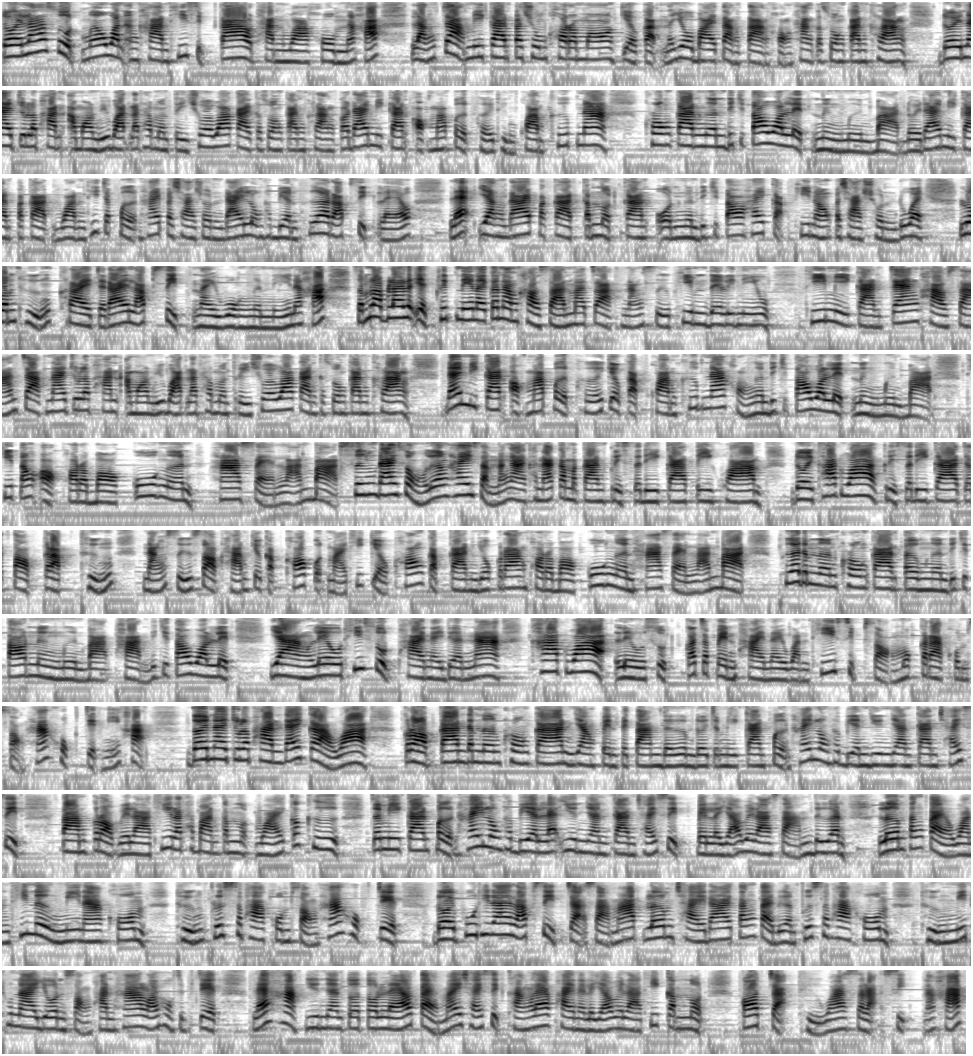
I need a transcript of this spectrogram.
โดยล่าสุดเมื่อวันอังคารที่ 19ธันวาคมนะคะ หลังจากมีการประชุมคอรมอเกี่ยวกับนโยบายต่าง ๆ ของทางกระทรวงการคลัง โดยนายจุลพันธ์อมรวิวัฒน์รัฐมนตรีช่วยว่าการกระทรวงการคลังก็ได้มีการออกมาเปิดเผยถึงความคืบหน้า โครงการเงินดิจิตอลวอลเล็ต10,000 บาท โดยได้มีการประกาศวันที่จะเปิดให้ประชาชนได้ลงทะเบียนเพื่อรับสิทธิ์แล้ว และยังได้ประกาศกำหนดการโอนเงินดิจิตอลให้กับพี่น้องประชาชนด้วย รวมถึงใครจะได้รับสิทธิ์ในวงเงินนี้นะคะสำหรับรายละเอียดคลิปนี้นายก็นำข่าวสารมาจากหนังสือพิมพ์ Daily New ที่มีการแจ้งข่าวสารจากนายจุลพันธ์อมรวิวัฒน์รัฐมนตรีช่วยว่าการกระทรวงการคลัง ได้มีการออกมาเปิดเผยเกี่ยวกับความคืบหน้าของเงินดิจิตอลวอลเล็ต10,000 บาท ที่ต้องออกพรบกู้เงิน5แสนล้านบาท ซึ่งได้ส่งเรื่องให้สำนักงงานคณะกรรมการกฤษฎีกาตีความ โดยคาดว่ากฤษฎีกาจะตอบกลับถึงหนังสือสอบถามเกี่ยวกับข้อกฎหมายที่เกี่ยวข้องกับการยกร่างพรบกู้เงิน5แสนล้านบาท เพื่อดำเนินโครงการเติมเงินดิจิตอล10,000 บาทผ่านดิจิตอลวอลเล็ตอย่างเร็วที่สุดภายในเดือนหน้า คาดว่าเร็วสุดก็จะเป็นภายในวันที่ 12 มกราคม 2567 นี้ค่ะ โดยนายจุลพันธ์ได้กล่าวว่า กรอบการดำเนินโครงการยังเป็นไปตามเดิม โดยจะมีการเปิดให้ลงทะเบียนยืนยันการใช้สิทธิ์ ตามกรอบเวลาที่รัฐบาลกำหนดไว้ก็คือ จะมีการเปิดให้ลงทะเบียนและยืนยันการใช้สิทธิ์เป็นระยะเวลา 3 เดือน เริ่มตั้งแต่วันที่ 1 มีนาคม ถึงพฤษภาคม 2567 โดยผู้ที่ได้รับสิทธิ์จะสามารถเริ่มใช้ได้ตั้งแต่เดือนพฤษภาคม ถึงมิถุนายน 2567 และหากยืนยันตัวตนแล้วแต่ไม่ใช้สิทธิ์ครั้งแรกภายในระยะเวลาที่กำหนด ก็จะถือว่าสละสิทธิ์นะคะ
